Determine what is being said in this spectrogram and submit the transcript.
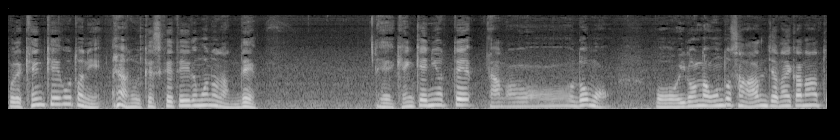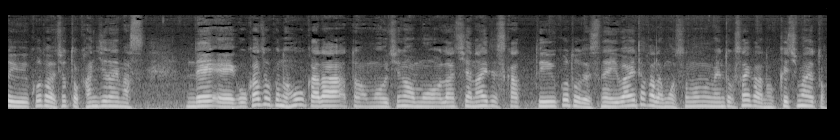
これ県警ごとに あの受け付けているものなんで、えー、県警によってあのー、どうもいろんな温度差があるんじゃないかなということはちょっと感じられます。で、えご家族の方からともううちのもう拉致じゃないですかっていうことをですね言われたからもうそのまま面倒くさいから乗っけちまえと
